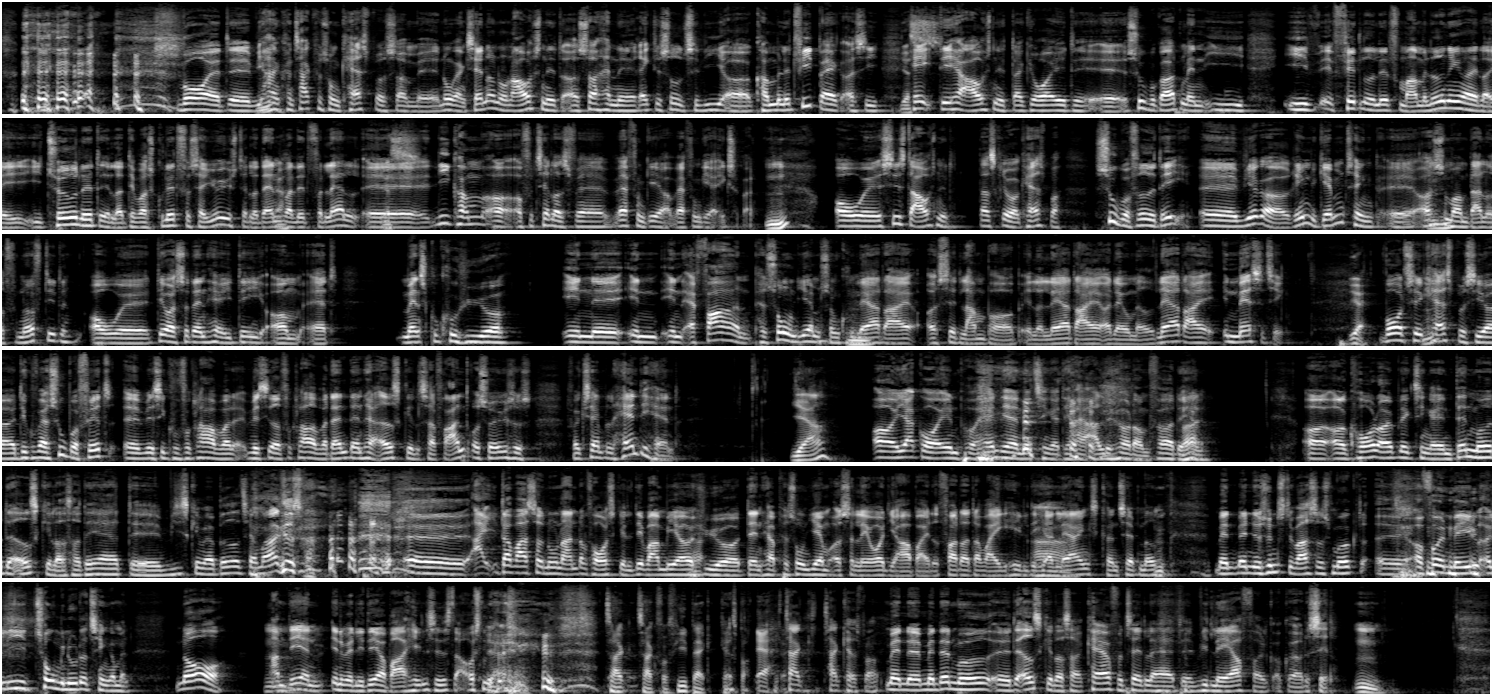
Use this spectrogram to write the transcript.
Hvor at, øh, vi har en kontaktperson, Kasper, som øh, nogle gange sender nogle afsnit, og så er han øh, rigtig sød til lige at komme med lidt feedback og sige, yes. Hey, det her afsnit, der gjorde I det øh, super godt, men I, I fedtede lidt for meget med ledninger, eller I, I tøvede lidt, eller det var sgu lidt for seriøst, eller det andet ja. var lidt for lal. Øh, Yes. Lige kom og, og fortæl os, hvad, hvad fungerer, og hvad fungerer ikke så godt. Mm. Og øh, sidste afsnit, der skriver Kasper, super fed idé, øh, virker rimelig gennemtænkt, øh, også mm. som om der er noget fornuft i det. Og øh, det var så den her idé om, at man skulle kunne hyre en, øh, en, en erfaren person hjem, som kunne mm. lære dig at sætte lamper op, eller lære dig at lave mad, lære dig en masse ting. Ja. Hvor til Kasper siger, at det kunne være super fedt, øh, hvis I kunne forklare, hvordan, hvis I havde forklaret, hvordan den her adskilte sig fra andre services, for eksempel Handyhand. Ja. Og jeg går ind på Handyhand og tænker, det har jeg aldrig hørt om før det Nej. her. Og, og kort øjeblik tænker jeg, den måde, det adskiller sig, det er, at øh, vi skal være bedre til at markedsføre. øh, ej, der var så nogle andre forskelle. Det var mere at hyre den her person hjem, og så laver de arbejdet for dig. Der var ikke helt det her Ah. læringskoncept med. Mm. Men, men jeg synes, det var så smukt øh, at få en mail, og lige to minutter tænker man, Nå, mm. jamen, det er en, invaliderer bare hele sidste afsnit. Ja. tak, tak for feedback, Kasper. Ja, tak, tak Kasper. Men, øh, men den måde, øh, det adskiller sig, kan jeg fortælle, at øh, vi lærer folk at gøre det selv.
